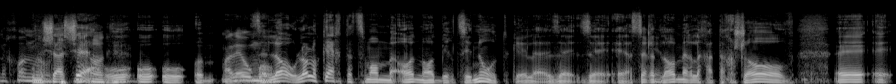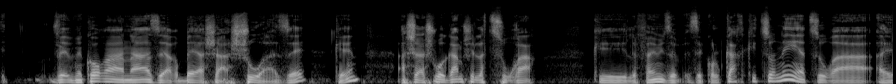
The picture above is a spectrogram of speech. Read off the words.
נכון הוא מאוד. משעשע, מאוד. הוא, הוא, הוא, הוא, מלא הומור. זה לא, הוא לא לוקח את עצמו מאוד מאוד ברצינות, כאילו, זה, זה, הסרט כן. לא אומר לך, תחשוב, אה, אה, ומקור ההנאה זה הרבה השעשוע הזה, כן? השעשוע גם של הצורה. כי לפעמים זה, זה כל כך קיצוני, הצורה, אה,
